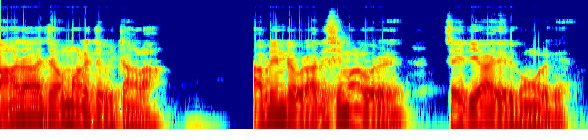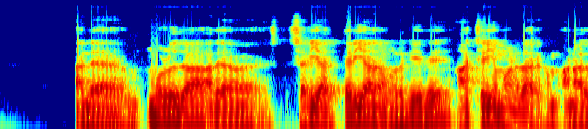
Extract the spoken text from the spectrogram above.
மாதா ஜெபமாலை ஜெபிச்சாங்களா? அப்படின்ற ஒரு அதிசயமான ஒரு செய்தியாக இது இருக்கும் உங்களுக்கு. அந்த முழுதாக அதை சரியாக தெரியாதவங்களுக்கு இது ஆச்சரியமானதாக இருக்கும். ஆனால்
